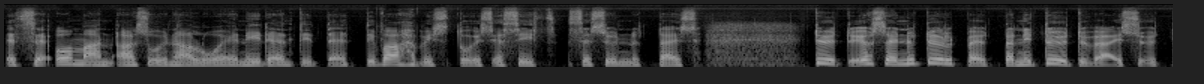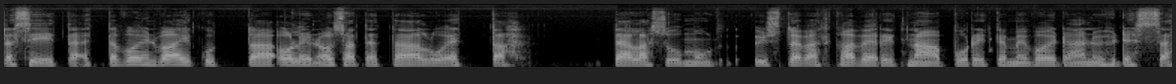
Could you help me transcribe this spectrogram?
että se oman asuinalueen identiteetti vahvistuisi ja siitä se synnyttäisi tyyty, jos ei nyt ylpeyttä, niin tyytyväisyyttä siitä, että voin vaikuttaa, olen osa tätä aluetta, täällä asuu mun ystävät, kaverit, naapurit ja me voidaan yhdessä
